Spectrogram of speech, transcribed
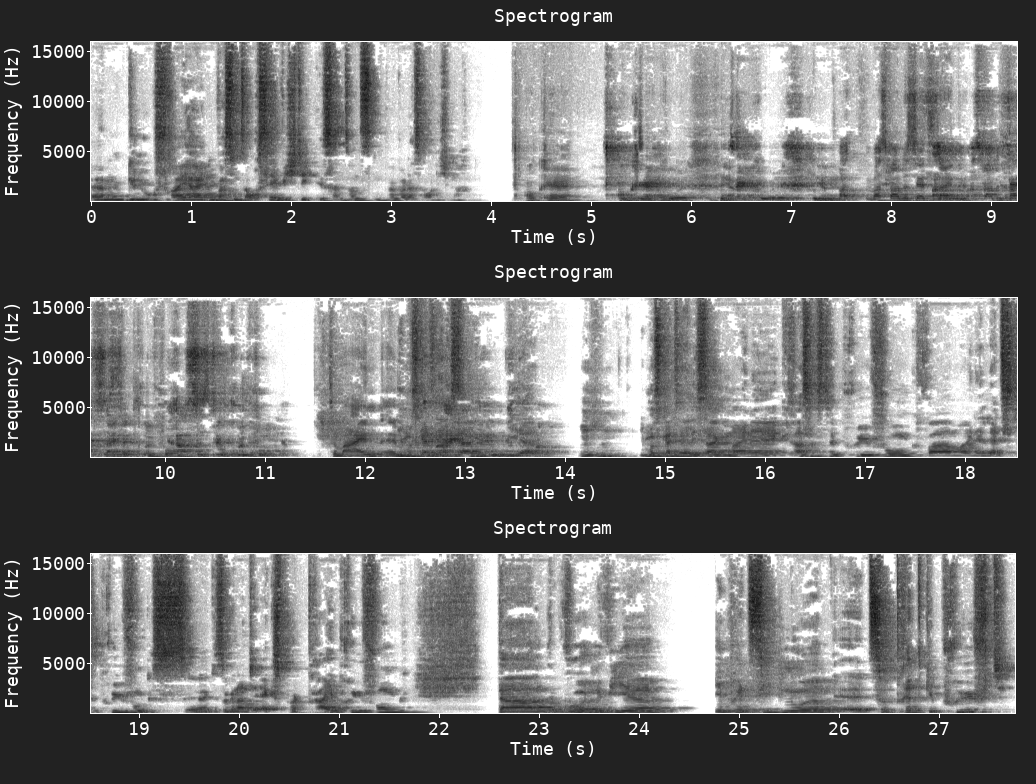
ähm, genug Freiheiten, was uns auch sehr wichtig ist. Ansonsten würden wir das auch nicht machen. Okay. Okay, sehr cool. Ja. Sehr cool. Ja. Was, was, war bis jetzt deine, was war bis jetzt deine Prüfung? Krasseste Prüfung. Zum einen, ähm, ich muss ganz ehrlich sagen, ja. Mhm. Ich muss ganz ehrlich sagen, meine krasseste Prüfung war meine letzte Prüfung, das, äh, die sogenannte Expert 3 Prüfung. Da wurden wir im Prinzip nur äh, zu dritt geprüft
